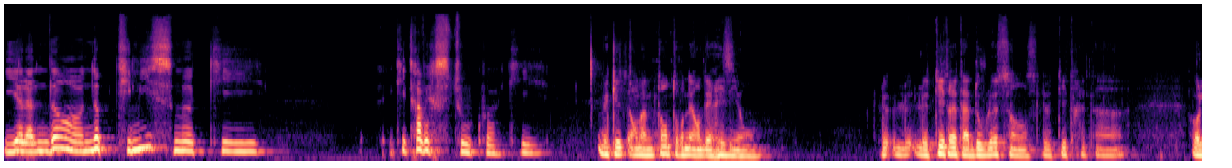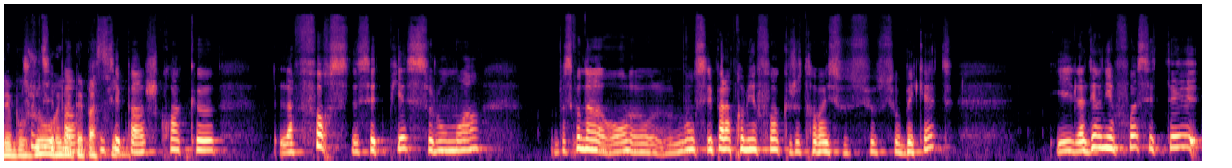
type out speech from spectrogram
Il y a là-dedans un optimisme qui qui traverse tout, quoi. Qui... Mais qui est en même temps tourné en dérision. Le, titre est à double sens. Le titre est un. Oh les beaux jours, il n'était pas si. Je ne sais pas. Je crois que la force de cette pièce, selon moi, parce qu'on a, bon, c'est pas la première fois que je travaille sur, sur, Beckett, et la dernière fois, c'était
